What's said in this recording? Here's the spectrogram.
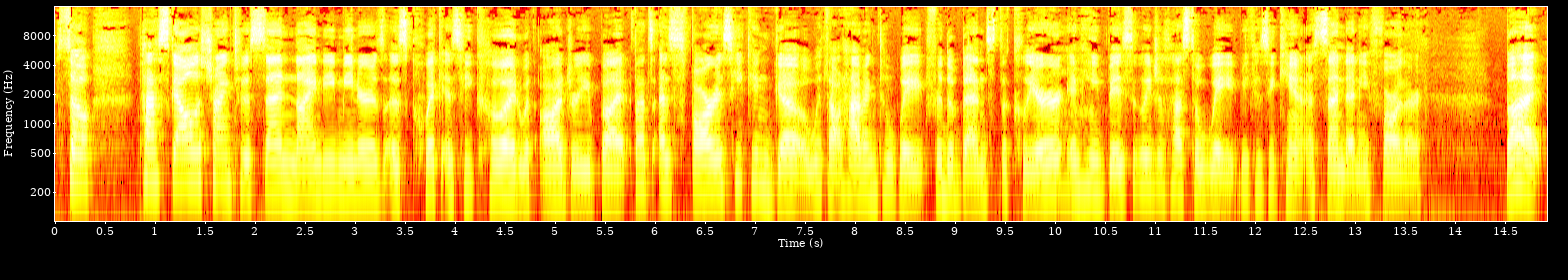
So Pascal is trying to ascend 90 meters as quick as he could with Audrey, but that's as far as he can go without having to wait for the bends to clear, and he basically just has to wait because he can't ascend any farther. But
